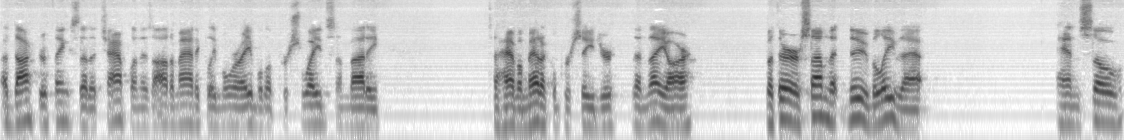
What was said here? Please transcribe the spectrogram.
a doctor thinks that a chaplain is automatically more able to persuade somebody to have a medical procedure than they are, but there are some that do believe that. And so,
